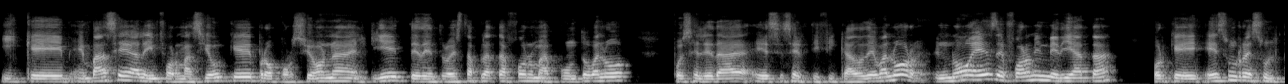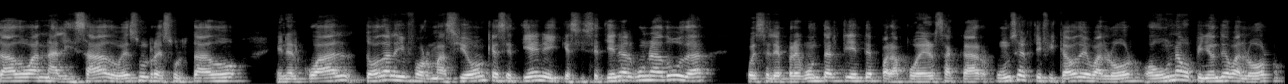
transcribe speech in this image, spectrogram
y que en base a la información que proporciona el cliente dentro de esta plataforma punto valor, pues se le da ese certificado de valor. No es de forma inmediata porque es un resultado analizado, es un resultado en el cual toda la información que se tiene y que si se tiene alguna duda, pues se le pregunta al cliente para poder sacar un certificado de valor o una opinión de valor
